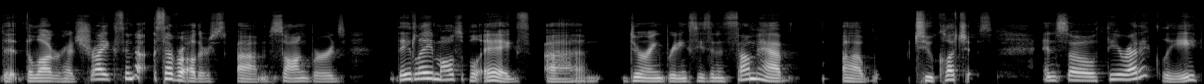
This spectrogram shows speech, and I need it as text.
the, the loggerhead shrikes and uh, several other um, songbirds. They lay multiple eggs um, during breeding season, and some have uh, two clutches. And so, theoretically,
